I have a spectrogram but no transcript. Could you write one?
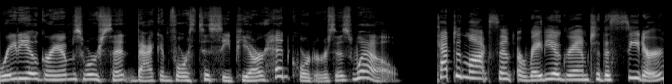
Radiograms were sent back and forth to CPR headquarters as well. Captain Locke sent a radiogram to the Cedar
